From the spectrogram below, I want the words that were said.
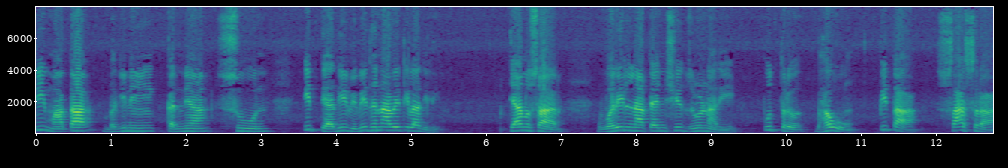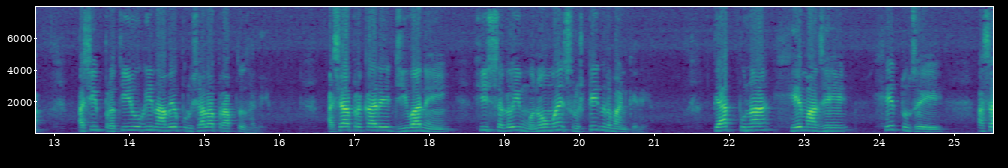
ती माता भगिनी कन्या सून इत्यादी विविध नावे तिला दिली. त्यानुसार वरील नात्यांशी जुळणारी पुत्र भाऊ पिता सासरा अशी प्रतियोगी नावे पुरुषाला प्राप्त झाली. अशा प्रकारे जीवाने ही सगळी मनोमय सृष्टी निर्माण केली. त्यात पुन्हा हे माझे हे तुझे असा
